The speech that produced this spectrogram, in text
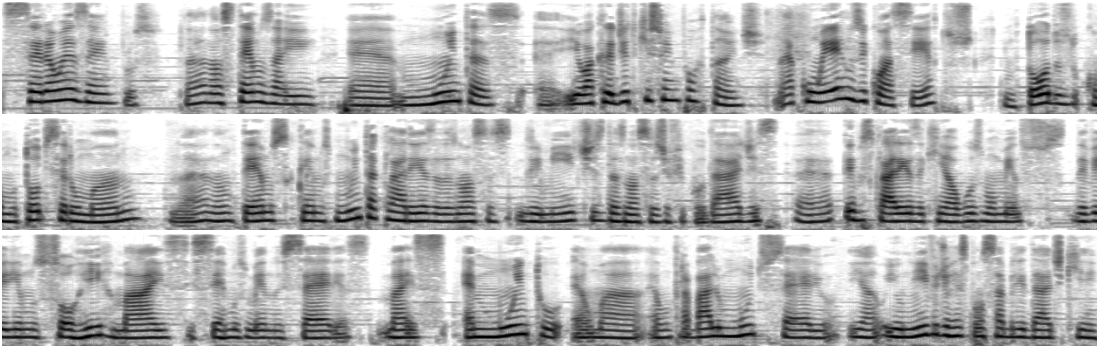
serão exemplos. né? Nós temos aí é, muitas, é, e eu acredito que isso é importante, né? com erros e com acertos, com todos, como todo ser humano, né? Não temos, temos muita clareza dos nossos limites, das nossas dificuldades. é, temos clareza que em alguns momentos deveríamos sorrir mais e sermos menos sérias, mas é muito, é, uma, é um trabalho muito sério e, a- e o nível de responsabilidade que,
